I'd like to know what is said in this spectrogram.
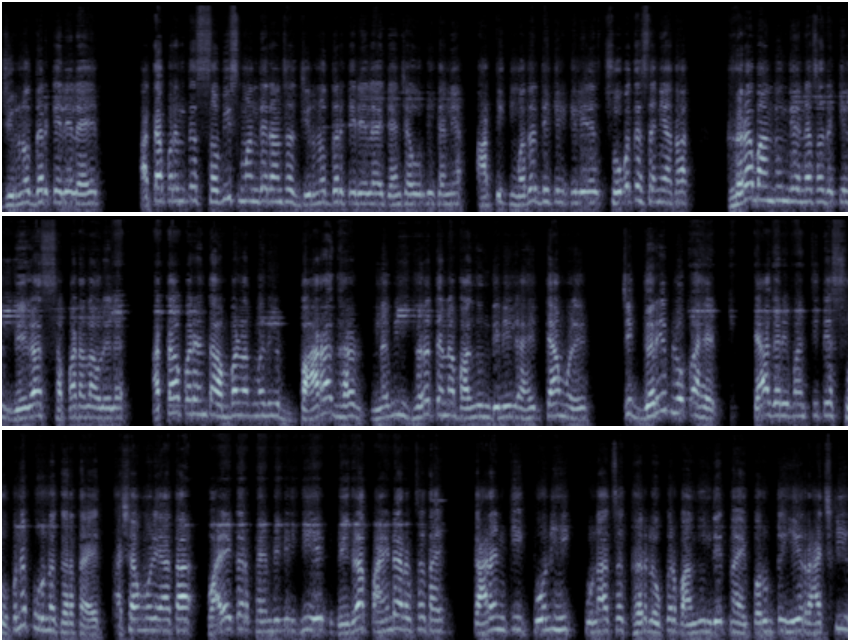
जीर्णोद्धार केलेले आहेत. आतापर्यंत सव्वीस मंदिरांचा जीर्णोद्धार केलेला आहे. ज्यांच्यावरती त्यांनी आर्थिक मदत देखील केली आहे. सोबतच त्यांनी आता घरं बांधून देण्याचा देखील वेगळा सपाटा लावलेला आहे. आतापर्यंत अंबरनाथ मधील बारा घर नवीन घरं त्यांना बांधून दिलेली आहेत. त्यामुळे जे गरीब लोक आहेत त्या गरिबांची ते स्वप्न पूर्ण करत आहेत. अशामुळे आता वाळेकर फॅमिली ही एक वेगळा पायंडा रचत आहे. कारण की कोणीही कुणाचं घर लवकर बांधून देत नाही. परंतु ही राजकीय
